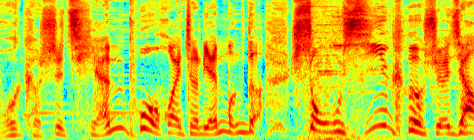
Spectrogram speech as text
我可是前破坏者联盟的首席科学家。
